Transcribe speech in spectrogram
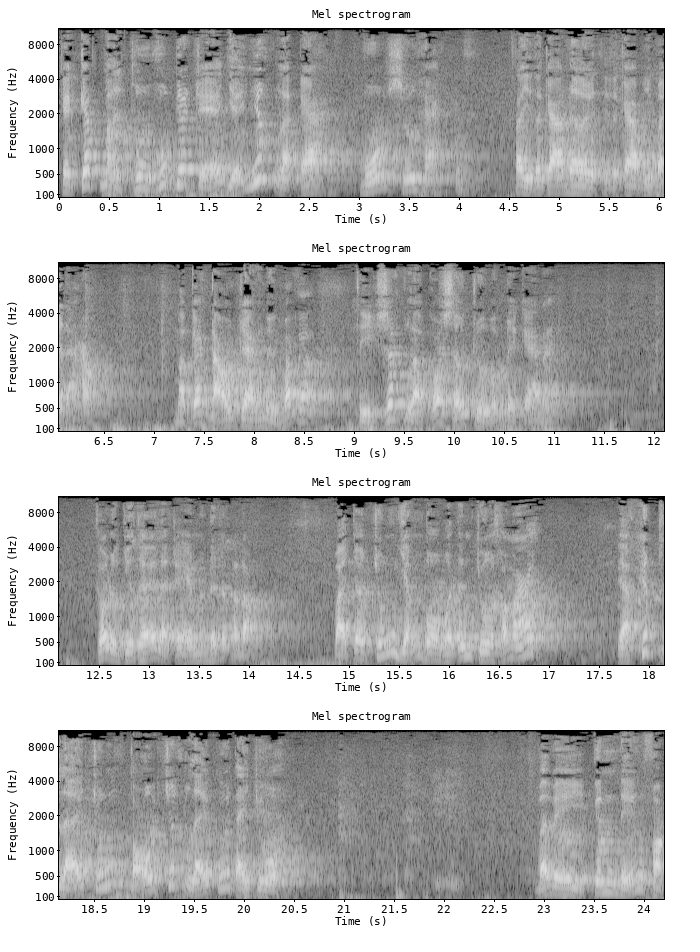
Cái cách mà thu hút giới trẻ dễ nhất là ca múa sướng hát. Thay vì ta ca đời thì ta ca những bài đạo mà các đạo tràng ở miền bắc á, thì rất là có sở trường vấn đề ca này. Có được như thế là trẻ em nó đến rất là đông. Và cho chúng dẫn bồ và đến chùa thoải mái và khích lệ chúng tổ chức lễ cưới tại chùa. Bởi vì kinh điển Phật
